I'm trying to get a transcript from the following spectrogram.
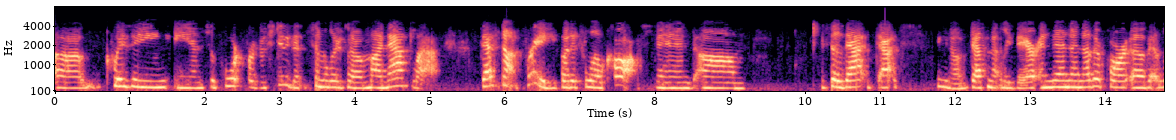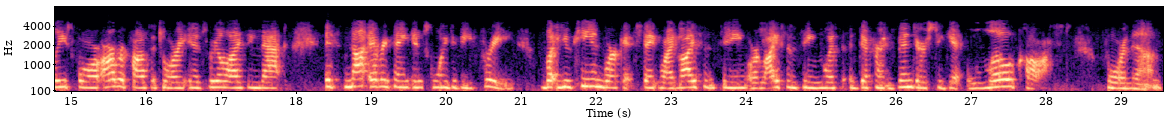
um, quizzing and support for the students, similar to MyMathLab. That's not free, but it's low cost, and um, so that that's you know definitely there. And then another part of at least for our repository is realizing that it's not everything is going to be free, but you can work at statewide licensing or licensing with different vendors to get low cost for them.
